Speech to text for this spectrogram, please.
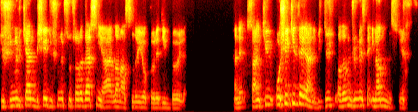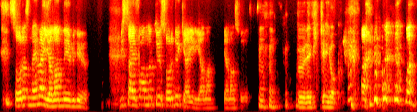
düşünürken bir şey düşünürsün sonra dersin ya lan aslında yok öyle değil böyle. Hani sanki o şekilde yani bir adamın cümlesine inanmıyorsun yani. Sonrasında hemen yalanlayabiliyor. Bir sayfa anlatıyor sonra diyor ki hayır yalan. Yalan söyledi. Böyle bir şey yok.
